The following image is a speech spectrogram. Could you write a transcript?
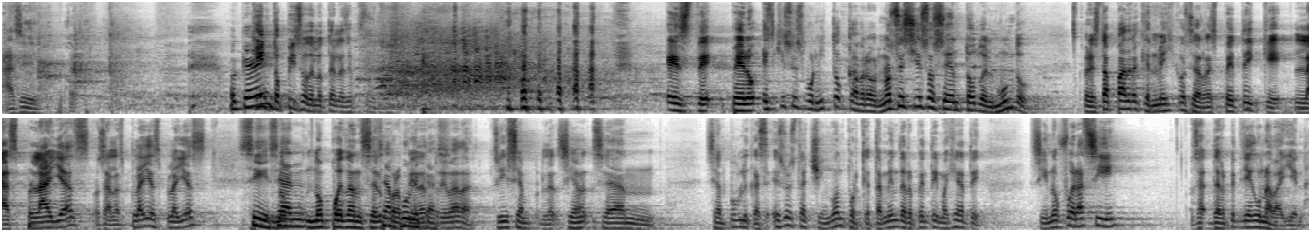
Así. ¿Ok? Quinto piso del hotel. Así. Este, pero es que eso es bonito, cabrón. No sé si eso sea en todo el mundo, pero está padre que en México se respete y que las playas, o sea, las playas, playas, Sí, no- puedan ser sean propiedad públicas. privada. Sí, sean, sean, sean, sean públicas. Eso está chingón porque también de repente, imagínate, si no fuera así, o sea, de repente llega una ballena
